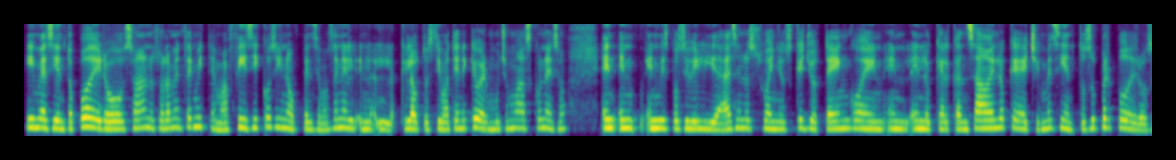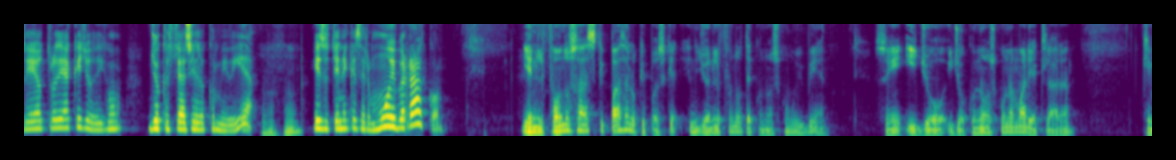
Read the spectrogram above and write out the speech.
y me siento poderosa, no solamente en mi tema físico, sino pensemos en, el, que la autoestima tiene que ver mucho más con eso, en, en, en mis posibilidades, en los sueños que yo tengo, en, en, lo que he alcanzado, en lo que he hecho y me siento súper poderosa y hay otro día que yo digo, ¿yo qué estoy haciendo con mi vida? Y eso tiene que ser muy berraco. Y en el fondo, ¿sabes qué pasa? Lo que pasa es que yo en el fondo te conozco muy bien, ¿sí? Y yo, y yo conozco una María Clara que,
